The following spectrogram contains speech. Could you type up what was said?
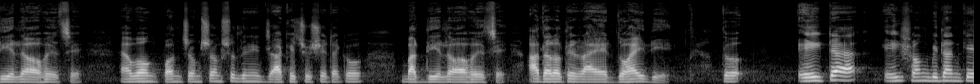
দিয়ে দেওয়া হয়েছে এবং পঞ্চম সংশোধনীর যা কিছু সেটাকেও বাদ দিয়ে দেওয়া হয়েছে আদালতের রায়ের দোহাই দিয়ে। তো এইটা, এই সংবিধানকে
